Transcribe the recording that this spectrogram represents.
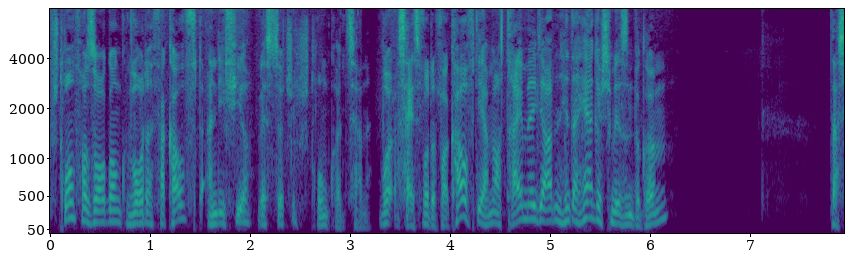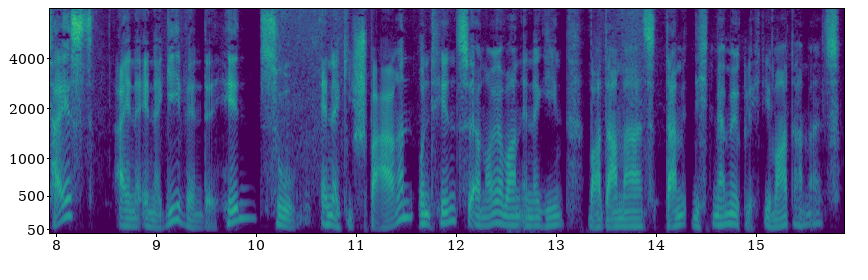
Stromversorgung wurde verkauft an die vier westdeutschen Stromkonzerne. Das heißt, wurde verkauft. Die haben noch drei Milliarden hinterhergeschmissen bekommen. Das heißt, eine Energiewende hin zu Energiesparen und hin zu erneuerbaren Energien war damals damit nicht mehr möglich. Die war damals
